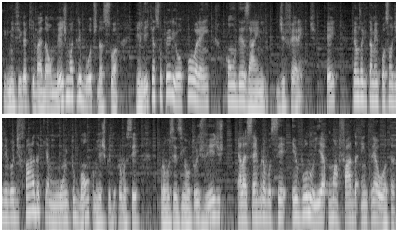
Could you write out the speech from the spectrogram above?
Significa que vai dar o mesmo atributo da sua relíquia superior, porém com um design diferente, ok? Temos aqui também poção de nível de fada, que é muito bom, como eu já expliquei para você, para vocês em outros vídeos. Ela serve para você evoluir uma fada entre a outra.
